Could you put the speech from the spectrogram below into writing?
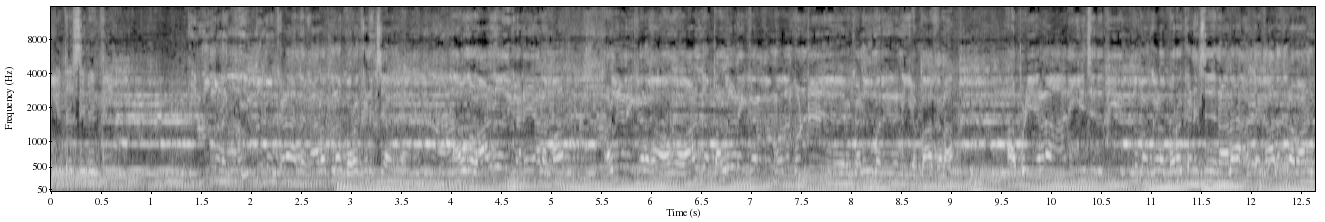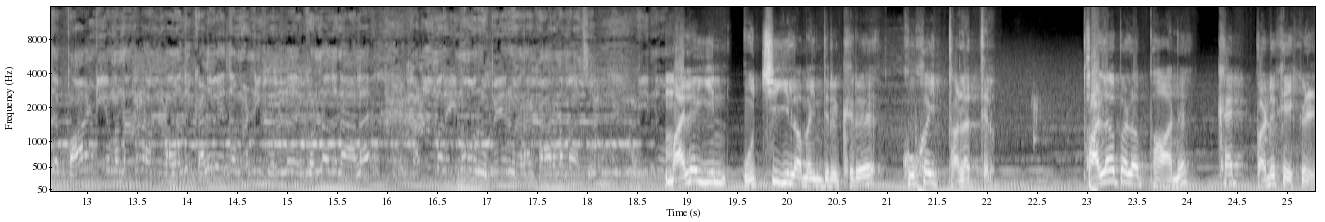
ஆதிக்கத்தை செலுத்தி இந்து இந்து மக்களை அந்த காலத்துல புறக்கணிச்சாங்க. அவங்க வாழ்ந்ததுக்கு அடையாளமா பல்கலைக்கழகம் அவங்க வாழ்ந்த பல்கலைக்கழகம் முத கொண்டு கழுகுமலையில நீங்க பார்க்கலாம். அப்படியெல்லாம் ஆதிக்கம் செலுத்தி இந்து மக்களை புறக்கணிச்சதுனால அந்த காலத்துல வாழ்ந்த பாண்டிய மன்னர்கள் அவங்களை வந்து கழுவேத்தம் பண்ணி கொள்ள கொண்டதுனால கழுகுமலைன்னு ஒரு பேர் வர காரணமாச்சு. மலையின் உச்சியில் அமைந்திருக்கிற குகை தளத்தில் பளபளப்பான கற்படுகைகள்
